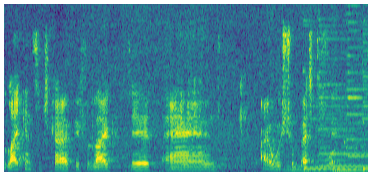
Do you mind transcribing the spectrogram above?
Like and subscribe if you liked it and I wish you best of luck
